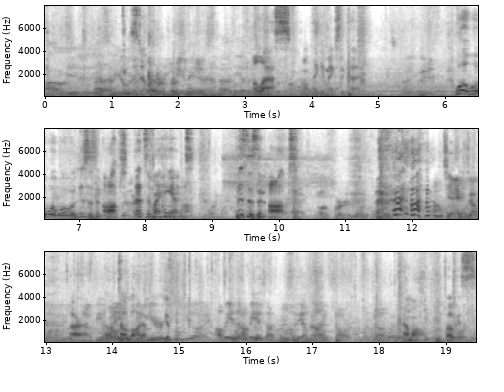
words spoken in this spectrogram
Oh yeah. uh, he's a clever impersonator and uh, the other. Alas, I don't think it makes the cut. Whoa, whoa, whoa, whoa, whoa! This is an opt. That's in my hand. This is an opt. Oh, for, Jay. All right, top bottom. Yep. I'll be I'll be top. I'm sitting on nine stars. Oh my god. Come on, focus,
